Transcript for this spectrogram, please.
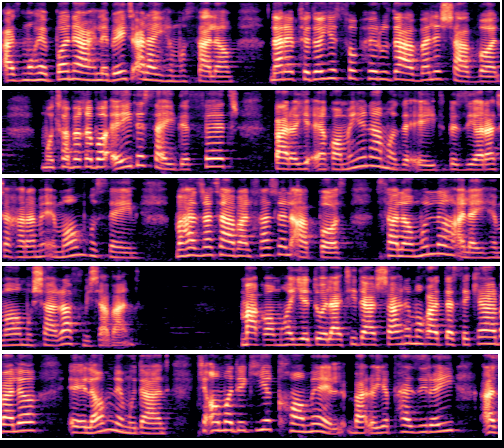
از محبان اهل بیت علیهم السلام در ابتدای صبح روز اول شوال مطابق با عید سعید فطر برای اقامه نماز عید به زیارت حرم امام حسین و حضرت ابوالفضل العباس سلام الله علیهما مشرف می شوند. مقام های دولتی در شهر مقدس کربلا اعلام نمودند که آمادگی کامل برای پذیرایی از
